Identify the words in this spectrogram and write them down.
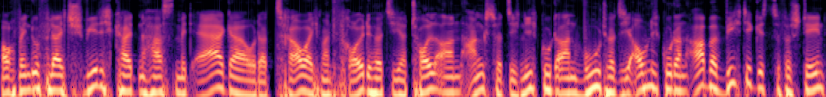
auch wenn du vielleicht Schwierigkeiten hast mit Ärger oder Trauer, ich meine, Freude hört sich ja toll an, Angst hört sich nicht gut an, Wut hört sich auch nicht gut an, aber wichtig ist zu verstehen,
